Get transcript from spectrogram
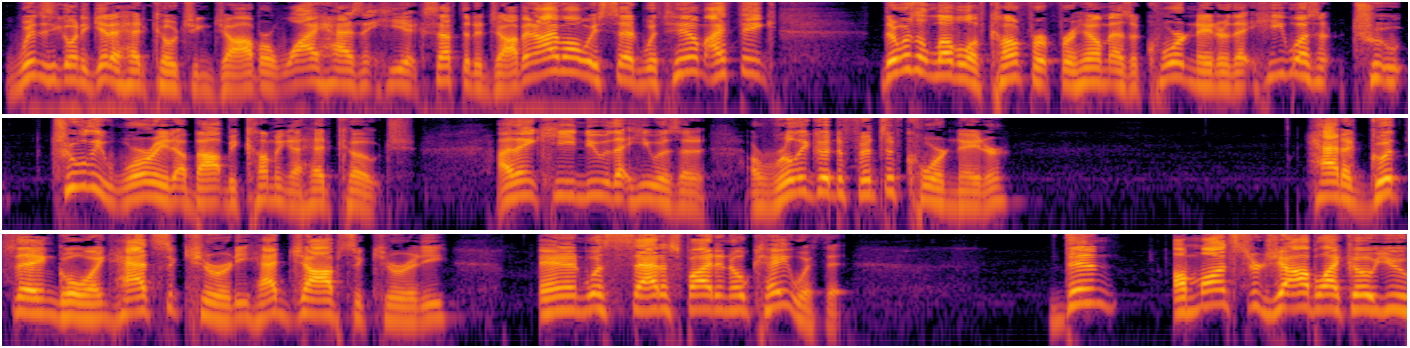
when is he going to get a head coaching job or why hasn't he accepted a job? And I've always said with him, I think there was a level of comfort for him as a coordinator that he wasn't true, truly worried about becoming a head coach. I think he knew that he was a, a really good defensive coordinator, had a good thing going, had security, had job security, and was satisfied and okay with it. Then a monster job like OU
